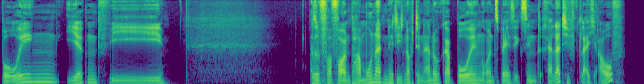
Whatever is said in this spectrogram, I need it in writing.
Boeing irgendwie, also vor, vor ein paar Monaten hätte ich noch den Eindruck gehabt, Boeing und SpaceX sind relativ gleich auf,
